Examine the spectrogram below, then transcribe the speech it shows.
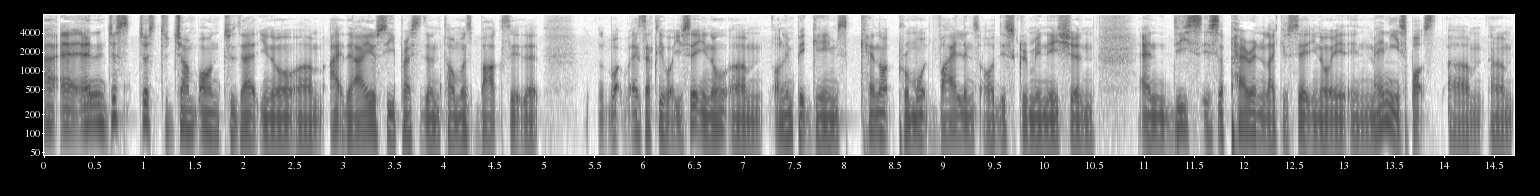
Uh, and, and just just to jump on to that, you know, um, I, the IOC president Thomas Bach said that what, exactly what you said. You know, um, Olympic Games cannot promote violence or discrimination, and this is apparent, like you said, you know, in, in many sports. Um, um,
